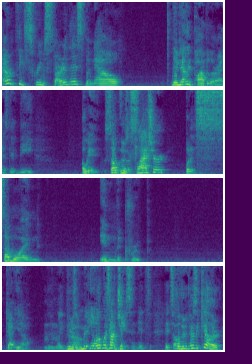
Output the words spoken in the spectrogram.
I don't think Scream started this, but now they've definitely popularized it. The okay, so there's a slasher, but it's someone in the group. Got you know, mm-hmm. like there's a you know it's not Jason. It's it's oh there, there's a killer,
